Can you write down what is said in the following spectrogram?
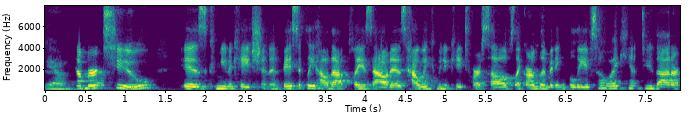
Yeah. Number two is communication. And basically, how that plays out is how we communicate to ourselves, like our limiting beliefs. Oh, I can't do that, or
